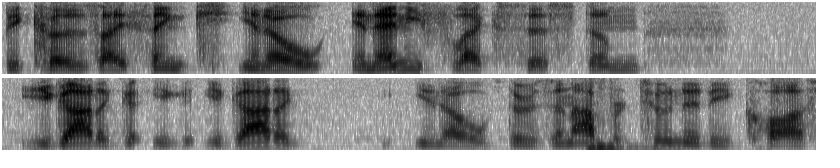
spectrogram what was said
because I think you know in any flex system you got to you, you got to you know, there's an opportunity cost.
